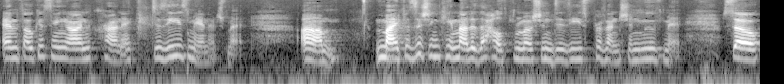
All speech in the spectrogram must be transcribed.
and focusing on chronic disease management. Um, my position came out of the health promotion disease prevention movement. So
